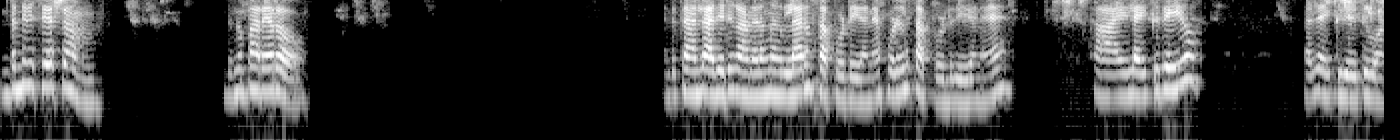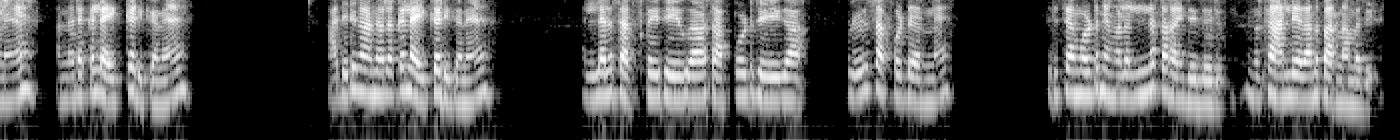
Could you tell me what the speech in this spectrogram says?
എന്തുണ്ട് വിശേഷം? എന്തെങ്കിലും പറയാറോ? എന്റെ ചാനൽ ആദ്യമായിട്ട് കാണുന്നവരങ്ങ് എല്ലാവരും സപ്പോർട്ട് ചെയ്യണേ ഫുൾ സപ്പോർട്ട് ചെയ്യണേ. ഹായ് ലൈക്ക് ചെയ്യൂ. അത് ലൈക്ക് ചെയ്തിട്ട് പോണേ. അന്നേരമൊക്കെ ലൈക്ക് അടിക്കണേ. ആദ്യമായിട്ട് കാണുന്നവരൊക്കെ ലൈക്ക് അടിക്കണേ. എല്ലാവരും സബ്സ്ക്രൈബ് ചെയ്യുക സപ്പോർട്ട് ചെയ്യുക. ഫുൾ സപ്പോർട്ട് തരണേ തിരിച്ചങ്ങോട്ട് ഞങ്ങളെല്ലാം സഹായം ചെയ്തു തരും. നിങ്ങൾ ചാനൽ ഏതാണെന്ന് പറഞ്ഞാൽ മതി.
